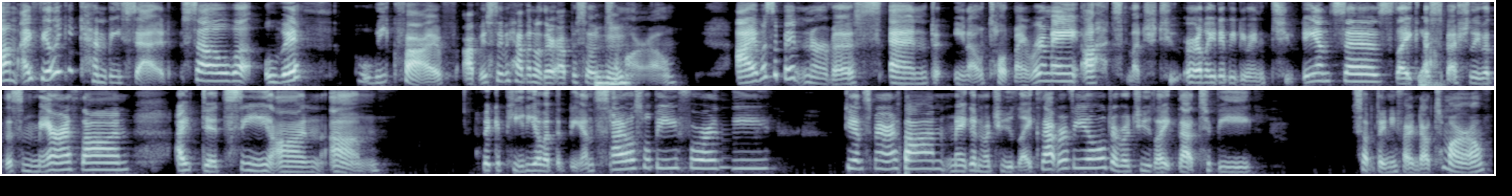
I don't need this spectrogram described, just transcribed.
Um, I feel like it can be said. So with week five, obviously we have another episode Mhm. tomorrow. I was a bit nervous and, you know, told my roommate, oh, it's much too early to be doing two dances, like, Yeah. especially with this marathon. I did see on um, Wikipedia what the dance styles will be for the dance marathon. Megan, would you like that revealed or would you like that to be something you find out tomorrow?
